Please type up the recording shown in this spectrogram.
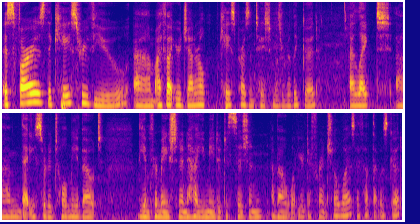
As far as the case review, um, I thought your general case presentation was really good. I liked um, that you sort of told me about the information and how you made a decision about what your differential was. I thought that was good.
